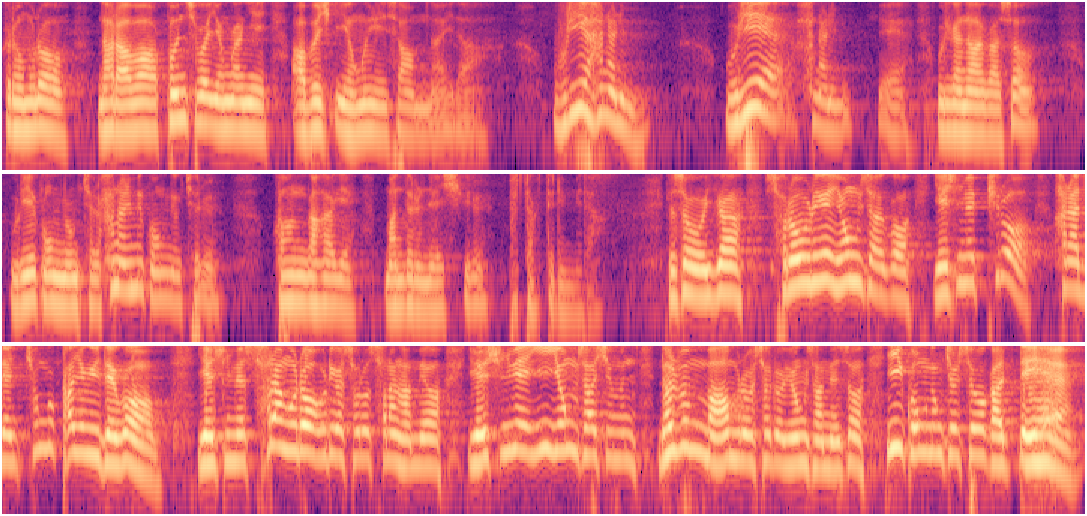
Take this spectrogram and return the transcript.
그러므로 나라와 권수와 영광이 아버지께 영원히 싸움나이다. 우리의 하나님, 우리의 하나님께 우리가 나아가서 우리의 공동체를 하나님의 공동체를 건강하게 만들어내시기를 부탁드립니다. 그래서 우리가 서로 우리가 용서하고 예수님의 피로 하나 된 천국 가정이 되고 예수님의 사랑으로 우리가 서로 사랑하며 예수님의 이 용서하심은 넓은 마음으로 서로 용서하면서 이 공동체를 세워갈 때에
